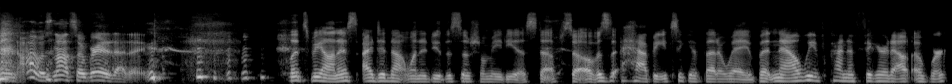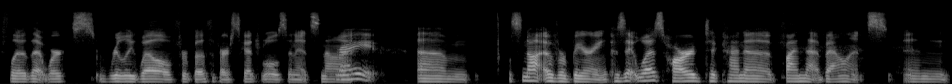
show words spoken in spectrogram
and i was not so great at editing Let's be honest, I did not want to do the social media stuff. So I was happy to give that away. But now we've kind of figured out a workflow that works really well for both of our schedules. And it's not right um it's not overbearing because it was hard to kind of find that balance and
